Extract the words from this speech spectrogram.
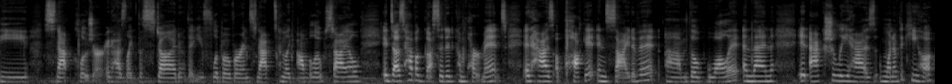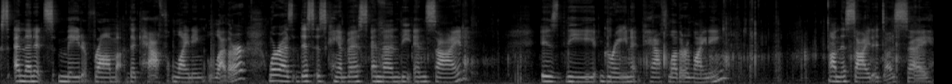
the snap closure. It has like the stud that you flip over and snap. It's kind of like envelope style. It does have a gusseted compartment. It has a pocket inside of it, um, the wallet, and then it actually has one of the key hooks and then it's made from the calf lining leather, whereas this is canvas and then the inside is the grain calf leather lining. On this side, it does say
